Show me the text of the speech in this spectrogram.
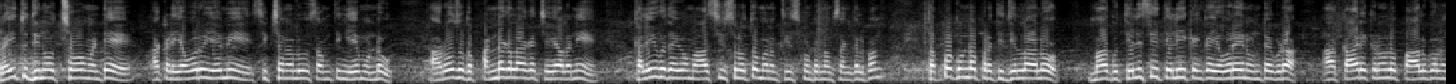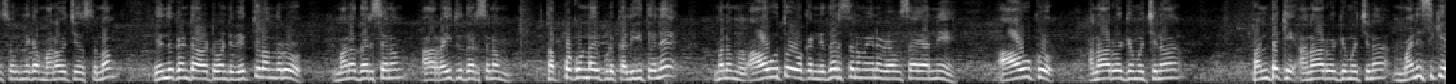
రైతు దినోత్సవం అంటే అక్కడ ఎవరు ఏమి శిక్షణలు సంథింగ్ ఏమి ఉండవు. ఆ రోజు ఒక పండగలాగా చేయాలని కలియుగ దైవం ఆశీస్సులతో మనం తీసుకుంటున్నాం సంకల్పం. తప్పకుండా ప్రతి జిల్లాలో మాకు తెలిసి తెలియక ఇంకా ఎవరైనా ఉంటే కూడా ఆ కార్యక్రమంలో పాల్గొనవలసిందిగా మనవి చేస్తున్నాం. ఎందుకంటే అటువంటి వ్యక్తులందరూ మన దర్శనం ఆ రైతు దర్శనం తప్పకుండా ఇప్పుడు కలిగితేనే మనం ఆవుతో ఒక నిదర్శనమైన వ్యవసాయాన్ని ఆవుకు అనారోగ్యం వచ్చినా పంటకి అనారోగ్యం వచ్చినా మనిషికి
